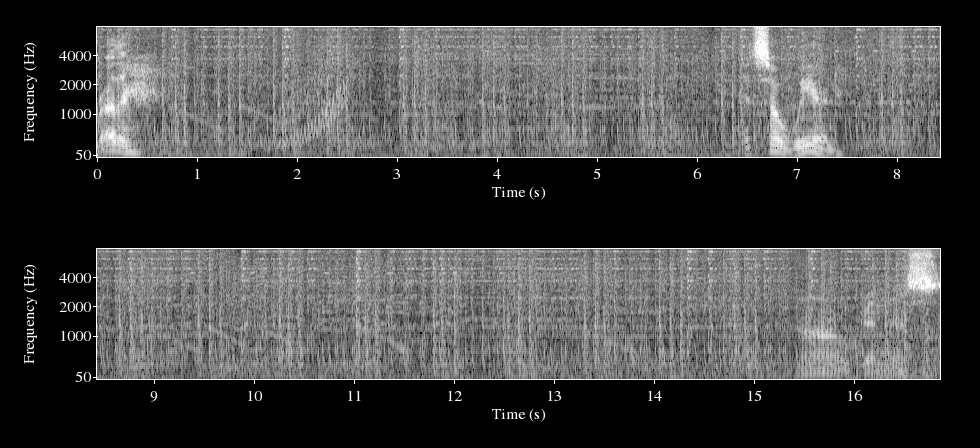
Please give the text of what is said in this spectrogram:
Brother. It's so weird. Oh, goodness.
